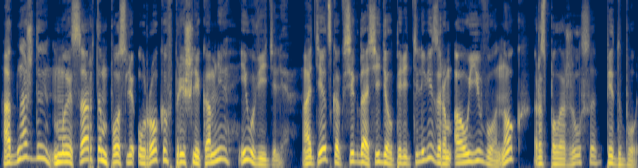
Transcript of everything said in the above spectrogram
Однажды мы с Артом после уроков пришли ко мне и увидели. Отец, как всегда, сидел перед телевизором, а у его ног расположился питбуль.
